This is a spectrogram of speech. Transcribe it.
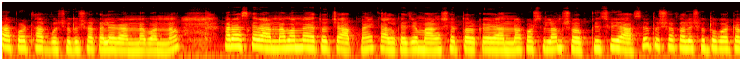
তারপর থাকব শুধু সকালে রান্না বান্না আর আজকে রান্না বান্না এত চাপ নাই, কালকে যে মাংসের তরকারি রান্না করছিলাম সব কিছুই আছে, তো সকালে শুধু কটা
